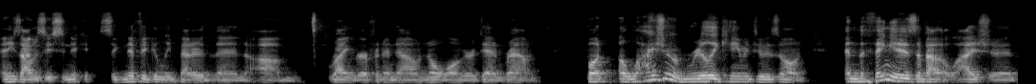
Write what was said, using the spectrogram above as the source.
And he's obviously significantly better than um, Ryan Griffin and now no longer Dan Brown. But Elijah really came into his own. And the thing is about Elijah, and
